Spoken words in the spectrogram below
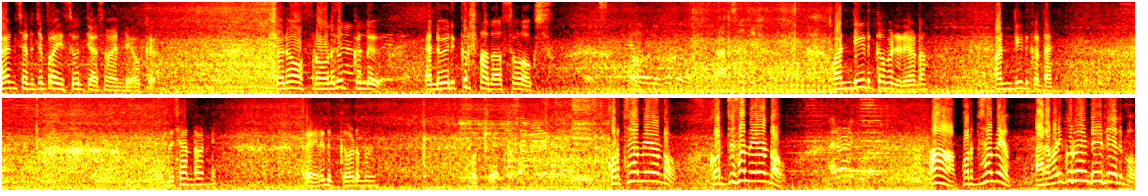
അനുസരിച്ച് പ്രൈസ് വ്യത്യാസം വേണ്ടി ഓക്കെ പക്ഷെ ഒരു ഓഫ് റോഡ് ലുക്ക് ഉണ്ട്. എന്റെ പേര് കൃഷ്ണദാസ് വ്ളോഗ്സ് വണ്ടി എടുക്കാൻ പറ്റില്ല ചേട്ടാ. വണ്ടി എടുക്കട്ടെ. ഇത് ചേട്ട വണ്ടി. എങ്ങനെ എടുക്കുക ഇവിടെ നിന്ന് ഓക്കെ. കുറച്ച് സമയം ഉണ്ടോ? കുറച്ച് സമയം ഉണ്ടോ? ആ കുറച്ച് സമയം. അരമണിക്കൂർ വേണ്ടി വരില്ല ചിലപ്പോ?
